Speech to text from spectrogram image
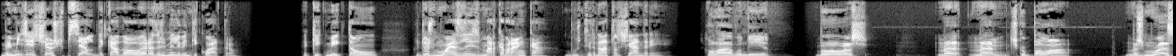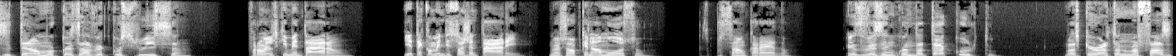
bem-vindos a este show especial dedicado ao Euro 2024. Aqui comigo estão os dois Moesleys de marca branca, Busto e Renato Alexandre. Olá, bom dia. Boas. Man, man, desculpa lá. Mas Moesley tem alguma coisa a ver com a Suíça? Foram eles que inventaram. E até comem disso ao jantar. Não é só ao pequeno almoço. Expressão, caredo. Eu de vez em quando até curto. Mas que agora estou numa fase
